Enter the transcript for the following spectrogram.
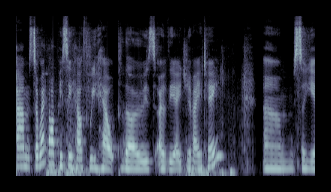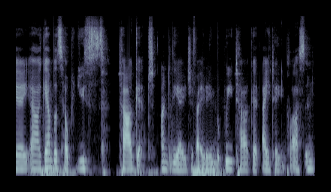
Um, so at IPC Health, we help those over the age of 18. Um, so yeah, uh, Gamblers Help Youth target under the age of 18, but we target 18 plus. And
